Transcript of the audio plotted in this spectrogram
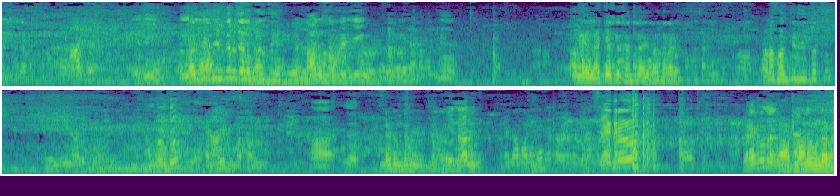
తీసుకురా. ఏది? నాలుగు సపరేట్ చేయి. లక్కేసుకుని సంచిలో పెడతారా? అన్న సంచి తీసుకొచ్చి. రెండు? ఆ, ఇగో. సైడ్ ఉంది. ఈ నాలుగు. శేఖరు? అట్లానే నాలుగు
